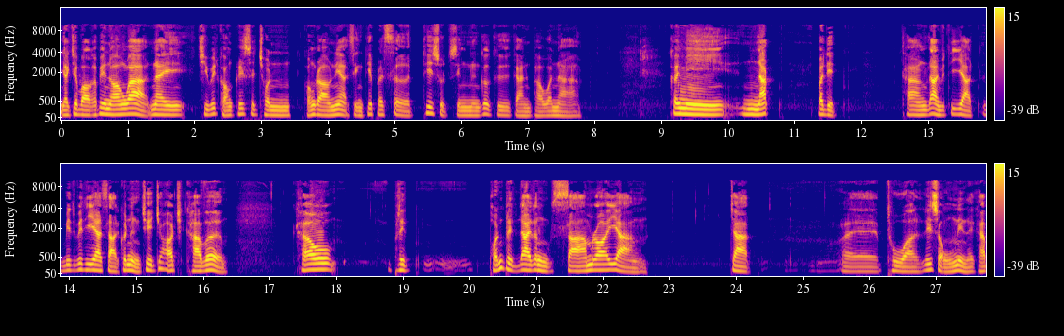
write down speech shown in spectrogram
อยากจะบอกกับพี่น้องว่าในชีวิตของคริสตชนของเราเนี่ยสิ่งที่ประเสริฐที่สุดสิ่งหนึ่งก็คือการภาวนา เคยมีนักประดิษฐ์ทางด้านวิทยาวิทยาศาสตร์คนหนึ่งชื่อจอร์จคาร์เวอร์เขาผลิตผลผลิตได้ตั้ง 300 อย่าง จากถั่วลิสงนี่นะครับ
